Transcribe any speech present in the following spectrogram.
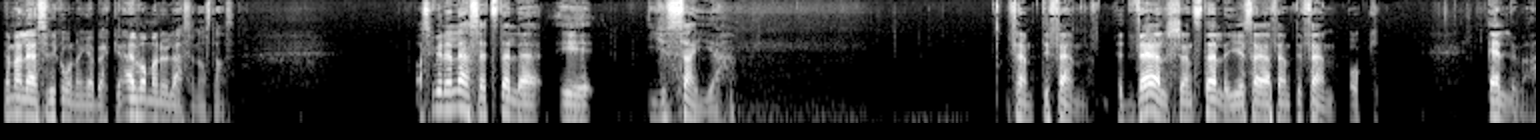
när man läser i Konungaböckerna, eller vad man nu läser någonstans. Jag skulle vilja läsa ett ställe i Jesaja 55. Ett välkänt ställe, Jesaja 55 och 11.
